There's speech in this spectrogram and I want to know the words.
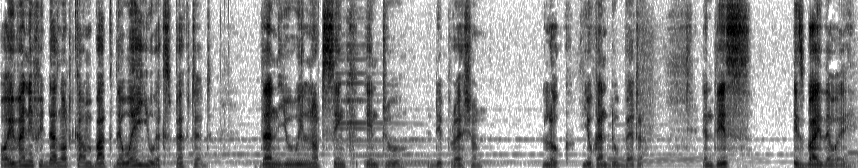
or even if it does not come back the way you expected, then you will not sink into depression. Look, you can do better. And this is by the way.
